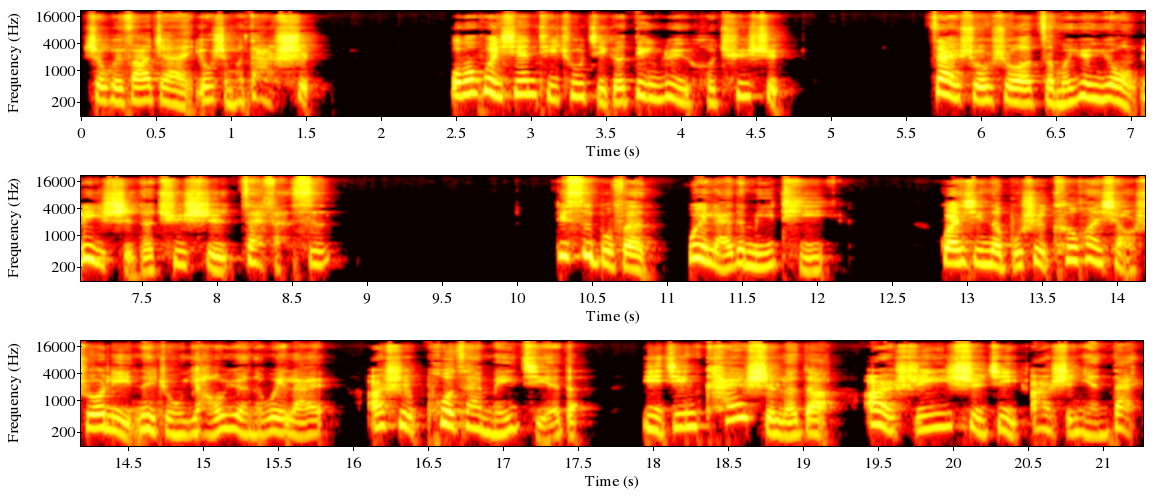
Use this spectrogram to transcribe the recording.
社会发展有什么大事。我们会先提出几个定律和趋势，再说说怎么运用历史的趋势，再反思。第四部分，未来的谜题。关心的不是科幻小说里那种遥远的未来，而是迫在眉睫的、已经开始了的二十一世纪二十年代。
